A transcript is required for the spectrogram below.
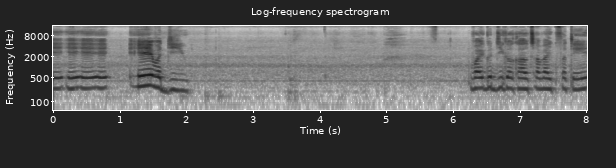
ਇਹ ਇਹ ਇਹ ਇਹ। ਇਹ ਵੱਜੀ ਵਾਹਿਗੁਰੂ ਜੀ ਕਾ ਖਾਲਸਾ ਵਾਹਿਗੁਰੂ ਫਤਿਹ।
